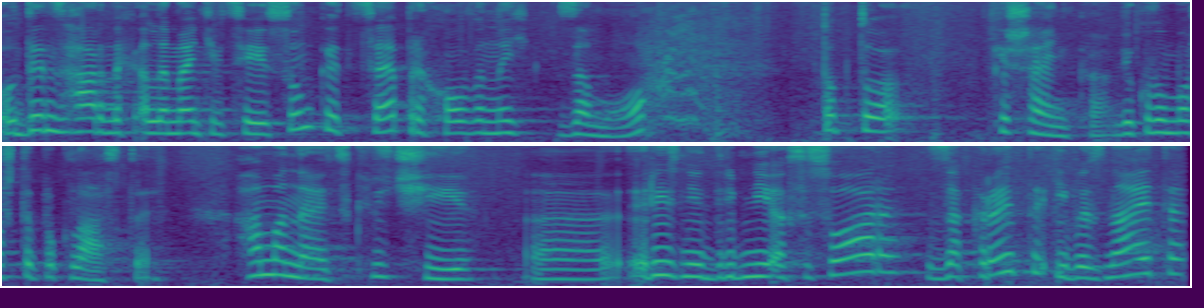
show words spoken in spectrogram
Один з гарних елементів цієї сумки це прихований замок, тобто кишенька, в яку ви можете покласти гаманець, ключі, е, різні дрібні аксесуари, закрити, і ви знаєте,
